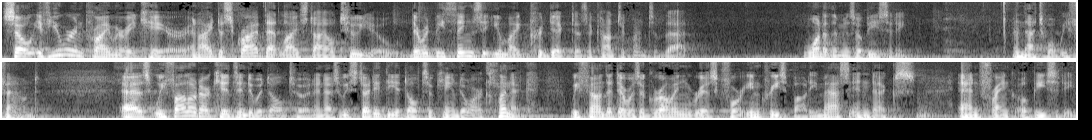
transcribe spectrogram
So, if you were in primary care and I described that lifestyle to you, there would be things that you might predict as a consequence of that. One of them is obesity. And that's what we found. As we followed our kids into adulthood and as we studied the adults who came to our clinic, we found that there was a growing risk for increased body mass index and frank obesity.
